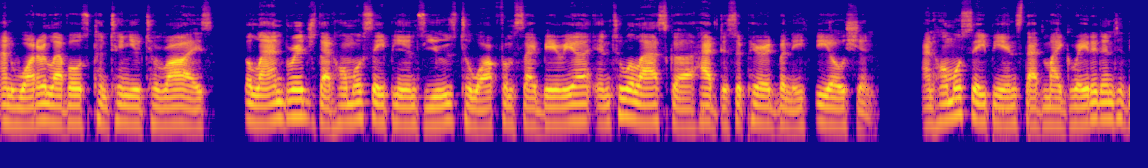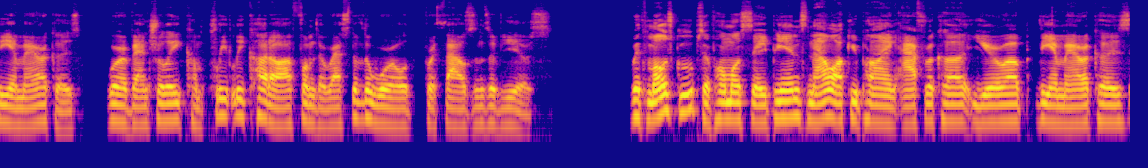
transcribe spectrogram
and water levels continued to rise, the land bridge that Homo sapiens used to walk from Siberia into Alaska had disappeared beneath the ocean and Homo sapiens that migrated into the Americas were eventually completely cut off from the rest of the world for thousands of years. With most groups of Homo sapiens now occupying Africa, Europe, the Americas,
